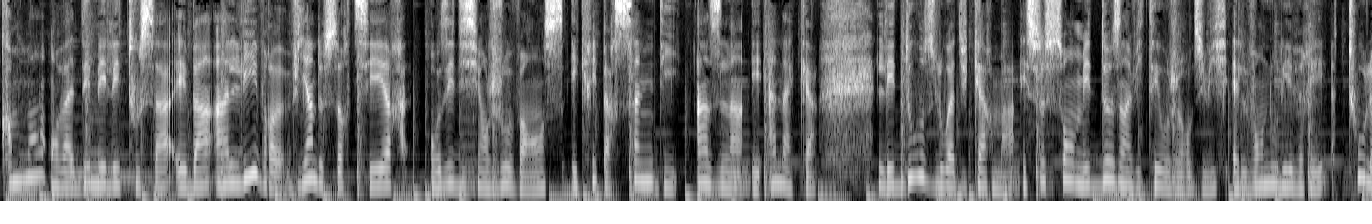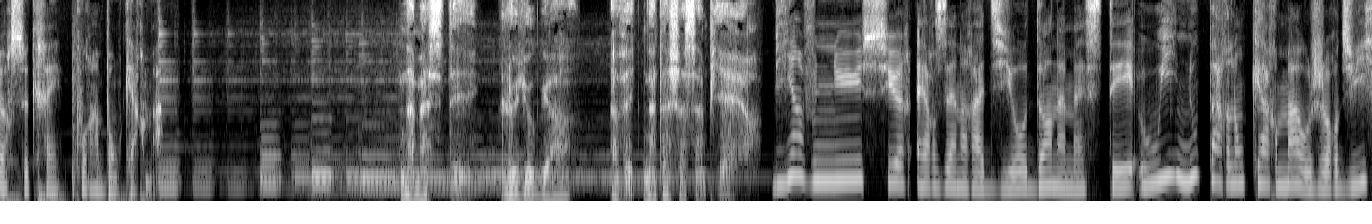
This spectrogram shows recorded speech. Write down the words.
Comment on va démêler tout ça? Eh ben, un livre vient de sortir aux éditions Jouvence, écrit par Sandy Inzelin et Anaka, Les douze lois du karma. Et ce sont mes deux invités aujourd'hui. Elles vont nous livrer tous leurs secrets pour un bon karma. Namasté, le yoga avec Natacha Saint-Pierre. Bienvenue sur RZN Radio dans Namasté. Oui, nous parlons karma aujourd'hui.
